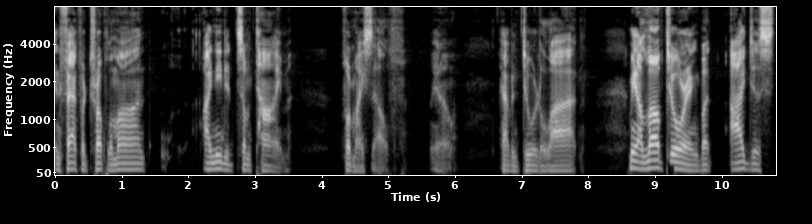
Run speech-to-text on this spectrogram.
in fact, for Trompe le Monde, I needed some time for myself, you know, having toured a lot. I mean, I love touring, but I just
